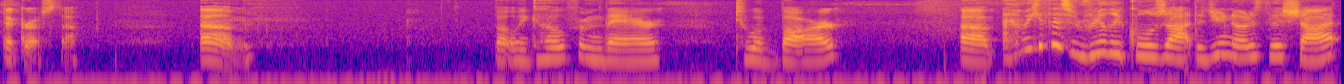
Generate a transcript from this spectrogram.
They're gross though. Um. But we go from there to a bar, um, and we get this really cool shot. Did you notice this shot?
